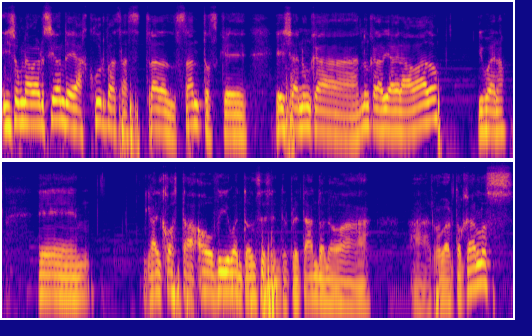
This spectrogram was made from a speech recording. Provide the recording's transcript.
hizo una versión de As Curvas Astradas Santos que ella nunca, nunca la había grabado. Y bueno, eh, Gal Costa o vivo entonces interpretándolo a, Roberto Carlos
